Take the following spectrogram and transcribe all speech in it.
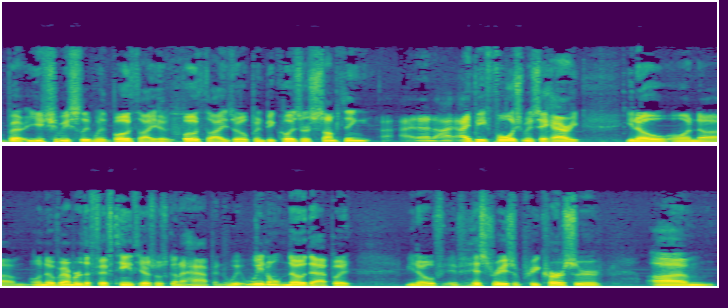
bet you should be sleeping with both eye both eyes open because there's something. And I, I'd be foolish when I say, Harry, you know, on um, on November the fifteenth, here's what's going to happen. We we don't know that, but you know, if, if history is a precursor um,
